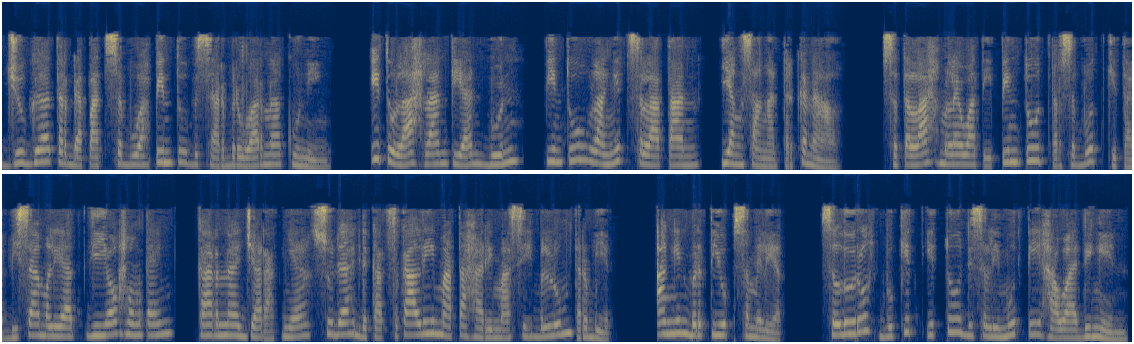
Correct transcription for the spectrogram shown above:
Juga terdapat sebuah pintu besar berwarna kuning. Itulah Lantian Bun, pintu langit selatan, yang sangat terkenal. Setelah melewati pintu tersebut kita bisa melihat Gio Hong Teng, karena jaraknya sudah dekat sekali matahari masih belum terbit. Angin bertiup semilir. Seluruh bukit itu diselimuti hawa dingin.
